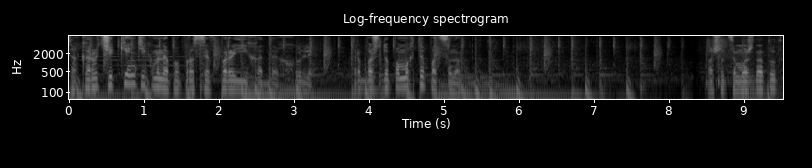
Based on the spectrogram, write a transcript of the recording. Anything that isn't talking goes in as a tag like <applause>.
Та коротше, Кентік мене попросив переїхати, хулі. Треба ж допомогти пацанам. А що це можна тут?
